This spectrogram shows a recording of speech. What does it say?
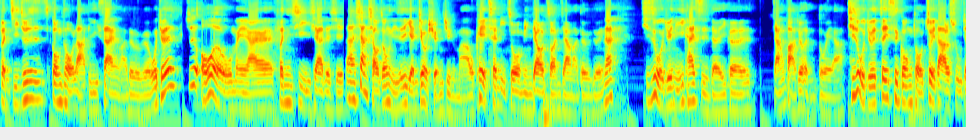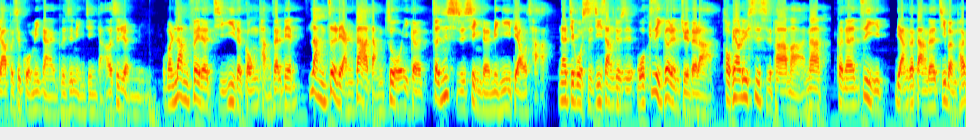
本集就是公投拉迪赛嘛，对不对？我觉得就是偶尔我们也来分析一下这些。那像小钟你是研究选举的嘛，我可以称你做民调专家嘛，对不对？那其实我觉得你一开始的一个讲法就很对啊。其实我觉得这次公投最大的输家不是国民党，也不是民进党，而是人民。我们浪费了几亿的公帑在那边，让这两大党做一个真实性的民意调查。那结果实际上就是我自己个人觉得啦，投票率四十趴嘛，那可能自己两个党的基本派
